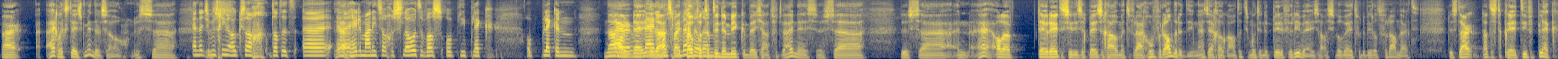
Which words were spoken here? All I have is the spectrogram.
Maar eigenlijk steeds minder zo. Dus, En dat je Dus- misschien ook zag dat het helemaal niet zo gesloten was op die plek, op plekken. Nou, Waar nee, inderdaad. Maar ik geloof dat de dynamiek een beetje aan het verdwijnen is. Dus, dus en hè, alle theoretici die zich bezighouden met de vraag hoe veranderen dingen, zeggen ook altijd: je moet in de periferie wezen als je wil weten hoe de wereld verandert. Dus daar, dat is de creatieve plek.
